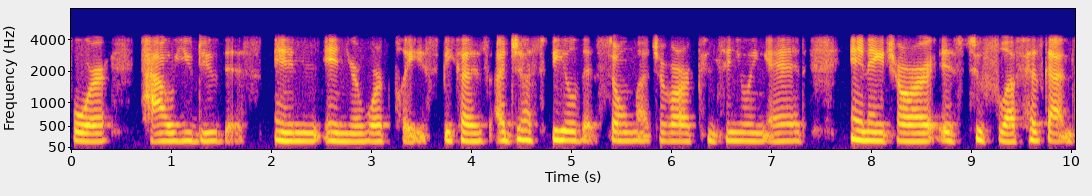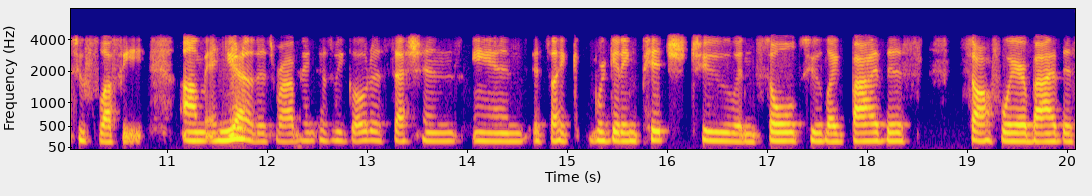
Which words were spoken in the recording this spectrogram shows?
for how you do this in in your workplace because I just feel that so much of our continuing ed in HR is too fluff has gotten too fluffy. Um, and you know this, Robin, because we go to sessions and it's like we're getting pitched to and sold to like buy this software, buy this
